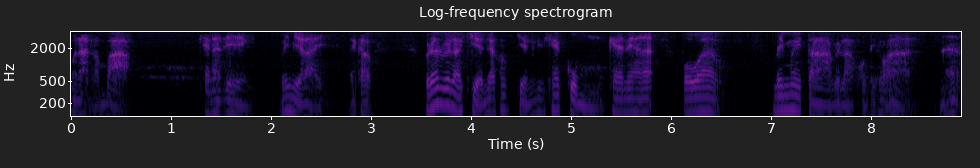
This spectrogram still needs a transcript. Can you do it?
มันอ่านลำบาก แค่นั้นเองไม่มีอะไรนะครับ เพราะฉะนั้นเวลาเขียนเนี่ยเขาเขียนแค่กลุ่มแค่นี้ฮะเพราะว่าไม่เมื่อยตาเวลาคนที่เขาอ่านนะฮะ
